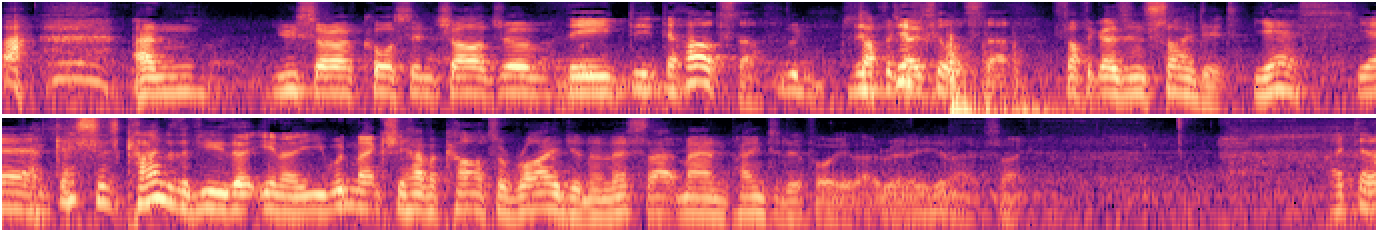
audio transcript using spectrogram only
and you, sir, of course, in charge of The, the, the hard stuff. The, stuff that goes- difficult stuff. stuff that goes inside it. Yes, yes. I guess it's kind of the view that you know you wouldn't actually have a car to ride in unless that man painted it for you, though. Really, you know, it's like I don't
